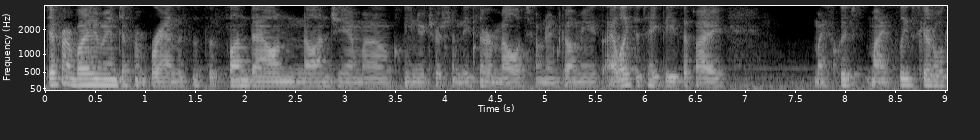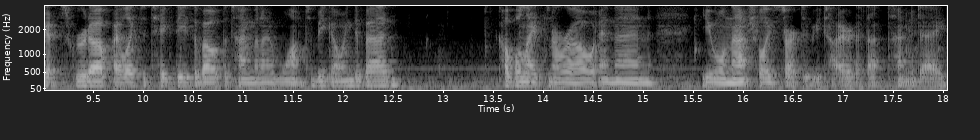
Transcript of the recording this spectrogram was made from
Different vitamin, different brand. This is the Sundown Non-GMO Clean Nutrition. These are melatonin gummies. I like to take these if I my sleep my sleep schedule gets screwed up. I like to take these about the time that I want to be going to bed. A couple nights in a row and then you will naturally start to be tired at that time of day.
